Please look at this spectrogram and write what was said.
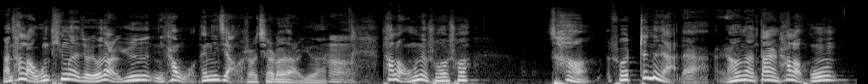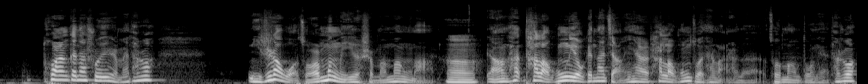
然后她老公听了就有点晕，你看我跟你讲的时候，其实都有点晕。嗯她老公就说说，操，说真的假的呀？然后呢，但是她老公突然跟她说一什么呀？他说，你知道我昨儿梦了一个什么梦吗？嗯然后她她老公又跟她讲了一下她老公昨天晚上的做梦的东西。她说，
